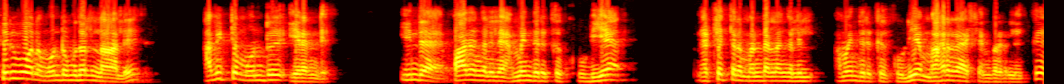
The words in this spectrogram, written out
திருவோணம் ஒன்று முதல் நாலு. அவிட்டம் ஒன்று இரண்டு. இந்த பாதங்களில் அமைந்திருக்கக்கூடிய நட்சத்திர மண்டலங்களில் அமைந்திருக்கக்கூடிய மகர ராசி என்பவர்களுக்கு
